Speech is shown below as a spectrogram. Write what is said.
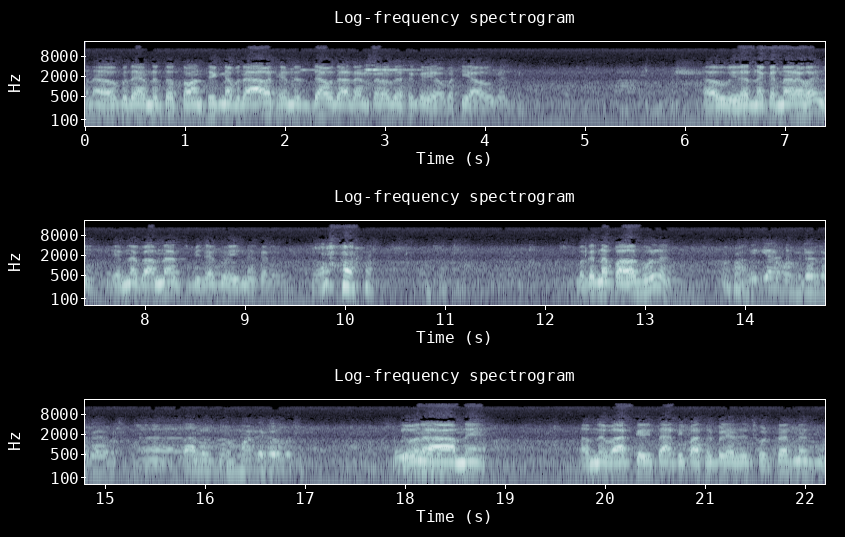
અને હવે બધા એમને તો તાંત્રિક ના બધા આવે છે એમને જાઓ દાદા પેલા દર્શન કરી આવો પછી આવો કે આવું વિરાજ ના કરનારા હોય ને એમના ગામના બીજા કોઈ ના કરે. ભગત ના પાવરફુલ ને? પામી ગયા કોઈ વિધાન લગાવ્યા પછી. બ્રહ્માંડ દેખાડું પછી? જો ને આ અમને અમને વાત કરી તારથી પાછળ પડ્યા છે છોડતા જ નથી.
